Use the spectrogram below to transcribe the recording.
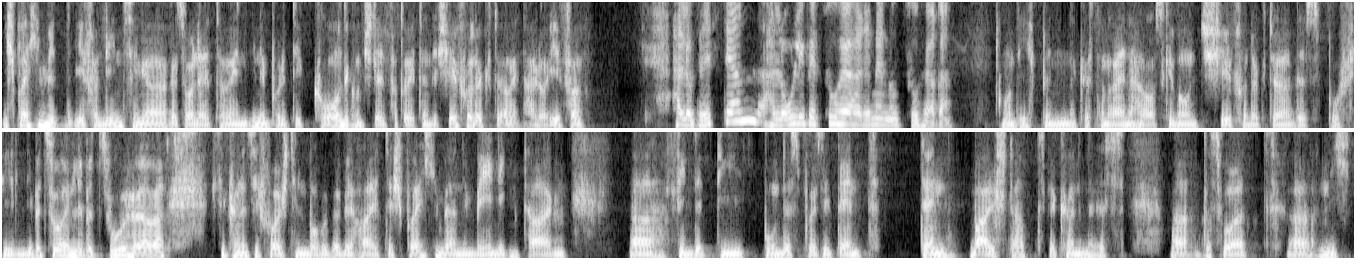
Ich spreche mit Eva Linsinger, Ressortleiterin Innenpolitik Chronik und stellvertretende Chefredakteurin. Hallo Eva. Hallo Christian, hallo liebe Zuhörerinnen und Zuhörer. Und ich bin Christian Reiner, Herausgeber und Chefredakteur des Profil. Liebe Zuhörerinnen, liebe Zuhörer, Sie können sich vorstellen, worüber wir heute sprechen werden. In wenigen Tagen äh, findet die Bundespräsidentenwahl statt. Wir können es, äh, das Wort äh, nicht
